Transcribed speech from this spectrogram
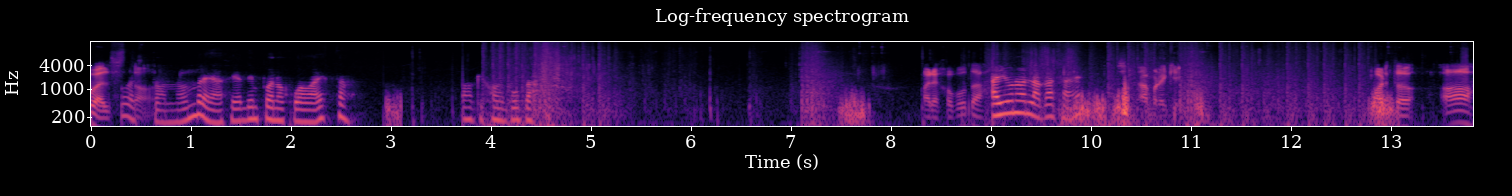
Cobblestone. Cobblestone, no, hombre, hacía tiempo que no jugaba a esta. Oh, qué hijo de puta. Parejo puta. Hay uno en la casa, ¿eh? Ah, por aquí. Muerto. Oh,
